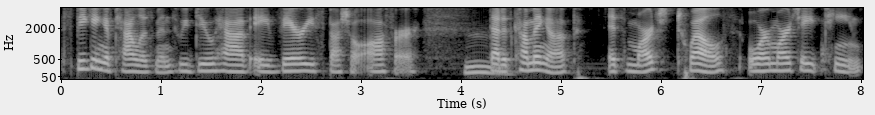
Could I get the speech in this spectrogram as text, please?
speaking of talismans we do have a very special offer that mm. is coming up. It's March 12th or March 18th.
